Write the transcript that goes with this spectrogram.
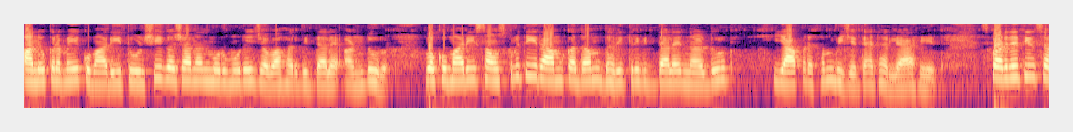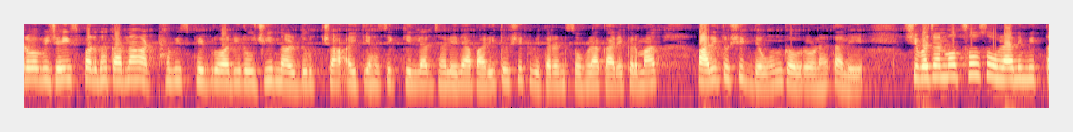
अनुक्रमे कुमारी तुळशी गजानन मुरमुरे जवाहर विद्यालय अणदूर व कुमारी संस्कृती राम कदम धरित्री विद्यालय नळदुर्ग या प्रथम विजेत्या ठरल्या आहेत. स्पर्धेतील सर्व विजयी स्पर्धकांना अठ्ठावीस फेब्रुवारी रोजी नळदुर्गच्या ऐतिहासिक किल्ल्यात झालेल्या पारितोषिक वितरण सोहळा कार्यक्रमात पारितोषिक देऊन गौरवण्यात आले. शिवजन्मोत्सव सोहळ्यानिमित्त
